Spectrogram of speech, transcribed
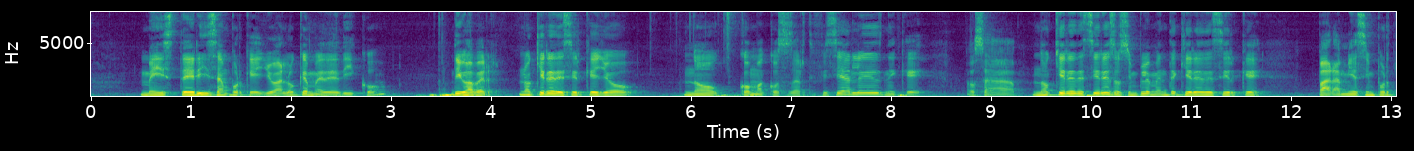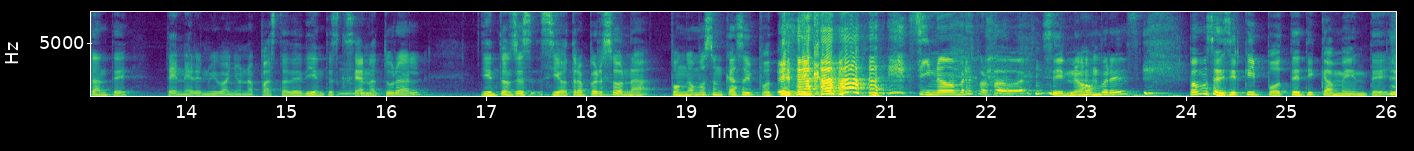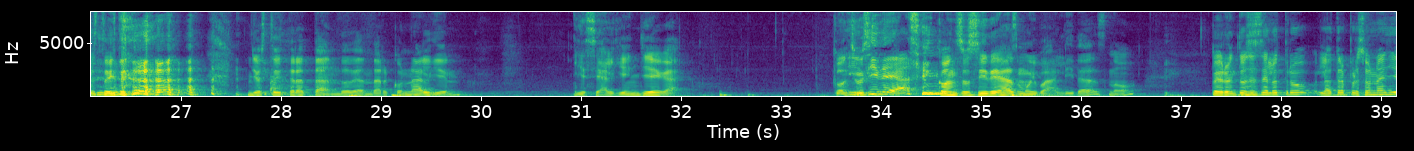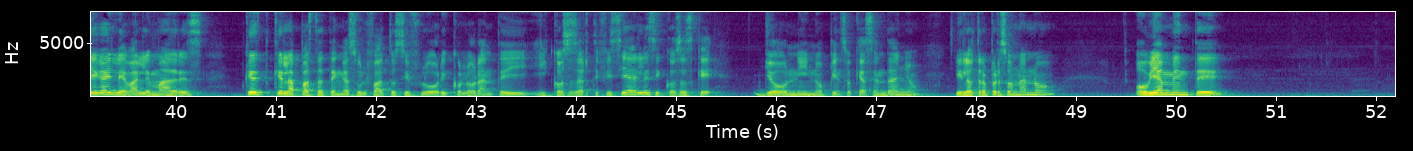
me histerizan porque yo a lo que me dedico, digo, a ver, no quiere decir que yo no coma cosas artificiales, ni que, o sea, no quiere decir eso, simplemente quiere decir que para mí es importante tener en mi baño una pasta de dientes que sea natural. Y entonces, si otra persona, pongamos un caso hipotético. Sin nombres, por favor. Sin nombres. Vamos a decir que hipotéticamente yo estoy, yo estoy tratando de andar con alguien. Y si alguien llega con sus ideas. Con sus ideas muy válidas, ¿no? Pero entonces el otro, la otra persona llega y le vale madres que, la pasta tenga sulfatos y flúor y colorante y, cosas artificiales y cosas que yo, ni no pienso que hacen daño y la otra persona no. Obviamente,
